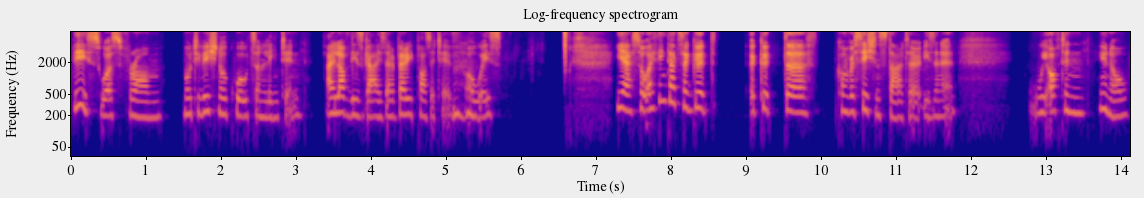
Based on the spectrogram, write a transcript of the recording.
this was from Motivational Quotes on LinkedIn. I love these guys, they're very positive always. Yeah, so I think that's a good a good uh, conversation starter, isn't it? We often, you know,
